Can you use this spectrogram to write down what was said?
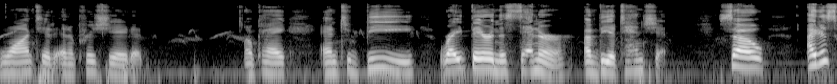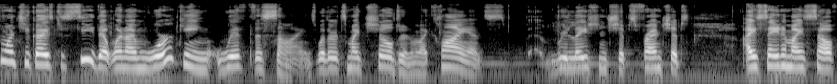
wanted and appreciated. Okay? And to be right there in the center of the attention. So, I just want you guys to see that when I'm working with the signs, whether it's my children, my clients, relationships, friendships, I say to myself,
